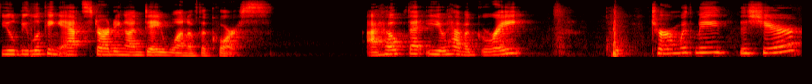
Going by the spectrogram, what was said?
you'll be looking at starting on day one of the course. I hope that you have a great term with me this year.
